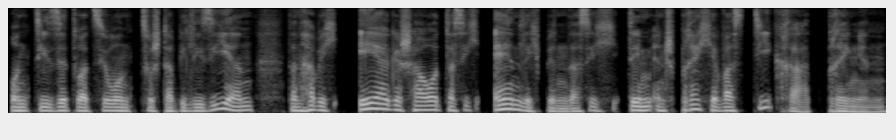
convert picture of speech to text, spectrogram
und die Situation zu stabilisieren, dann habe ich eher geschaut, dass ich ähnlich bin, dass ich dem entspreche, was die gerade bringen.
